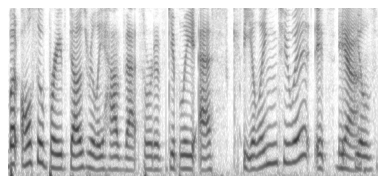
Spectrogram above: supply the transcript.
But also Brave does really have that sort of Ghibli-esque feeling to it. It's it Yeah. feels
